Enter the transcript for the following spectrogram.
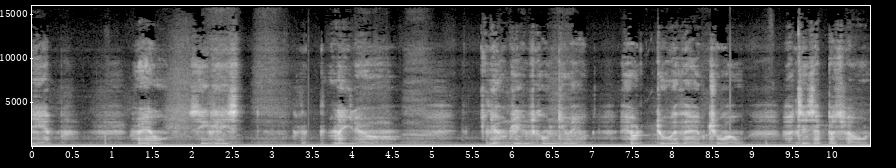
Yep. Well, See you guys later. Now James going to help do of this episode.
